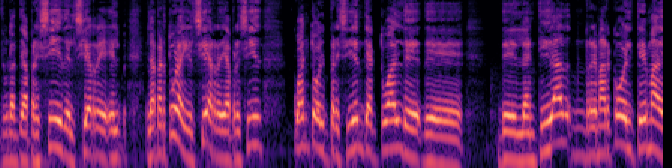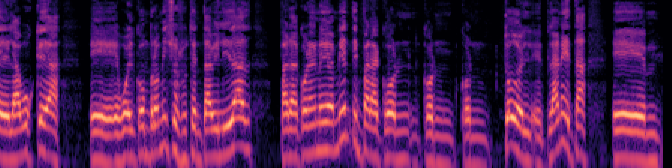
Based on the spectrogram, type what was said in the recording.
durante APRESID, el cierre, la apertura y el cierre de APRESID, cuánto el presidente actual de, de, la entidad remarcó el tema de la búsqueda o el compromiso de sustentabilidad para con el medio ambiente y para con, con, todo el, planeta, eh,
